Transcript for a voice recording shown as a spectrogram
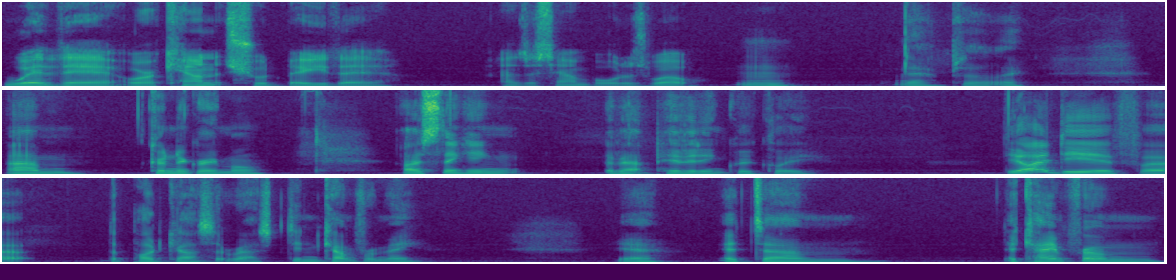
We're there, or accountants should be there as a soundboard as well. Yeah, absolutely. Um, couldn't agree more. I was thinking about pivoting quickly. The idea for the podcast at Rask didn't come from me. Yeah, it um, it came from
